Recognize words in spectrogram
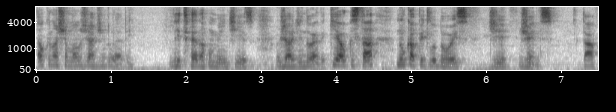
É o que nós chamamos de jardim do Éden. Literalmente isso, o jardim do Éden, que é o que está no capítulo 2 de Gênesis. Tá?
